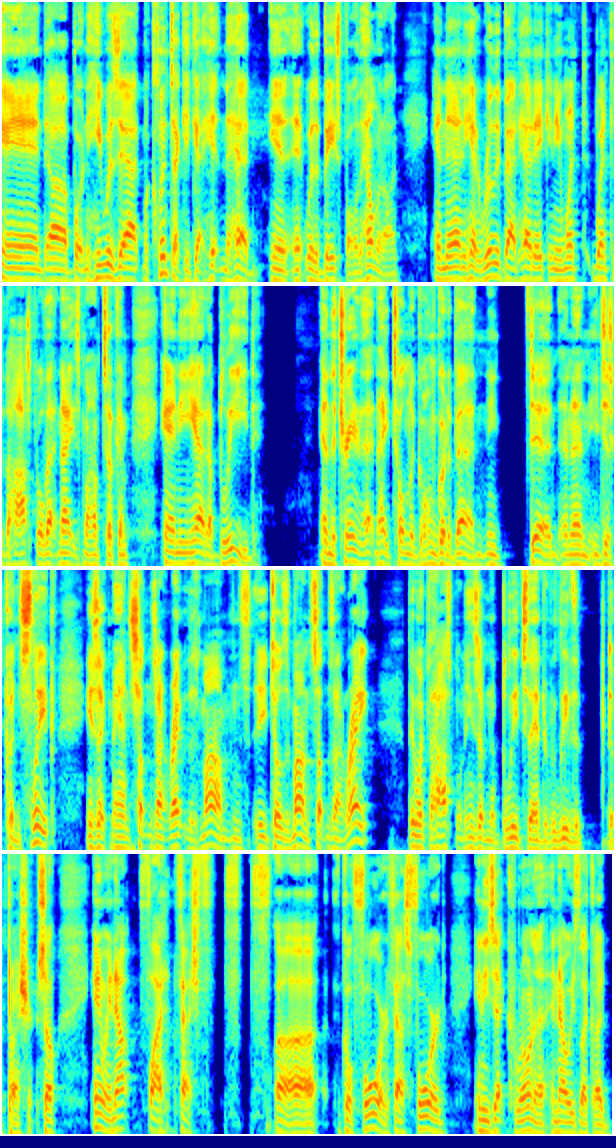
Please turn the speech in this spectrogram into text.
and uh, but when he was at McClintock, he got hit in the head in, in- with a baseball with a helmet on, and then he had a really bad headache, and he went went to the hospital that night. His mom took him, and he had a bleed, and the trainer that night told him to go home, go to bed, and he did, and then he just couldn't sleep. He's like, man, something's not right with his mom, and he told his mom something's not right. They went to the hospital and he's having a bleed, so they had to relieve the, the pressure. So anyway, now flash, fast, uh, go forward, fast forward, and he's at Corona, and now he's like a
